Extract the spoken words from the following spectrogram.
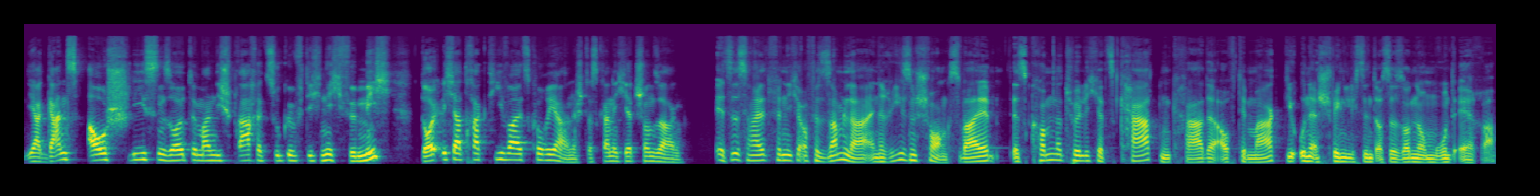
ja, ganz ausschließen sollte man die Sprache zukünftig nicht. Für mich deutlich attraktiver als Koreanisch. Das kann ich jetzt schon sagen es ist halt, finde ich, auch für Sammler eine Riesenchance, weil es kommen natürlich jetzt Karten gerade auf dem Markt, die unerschwinglich sind aus der Sonne- und Mond-Ära,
